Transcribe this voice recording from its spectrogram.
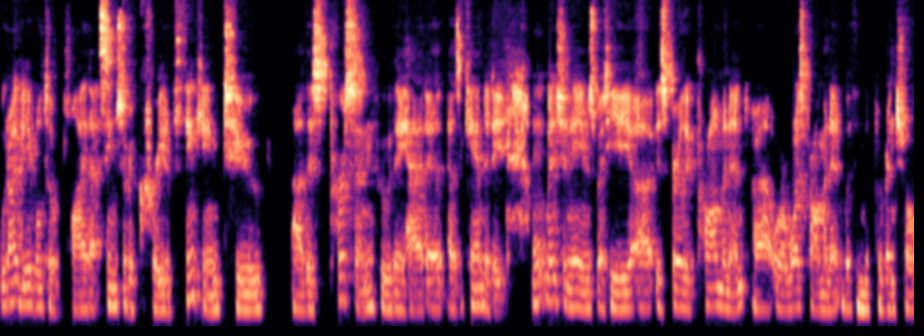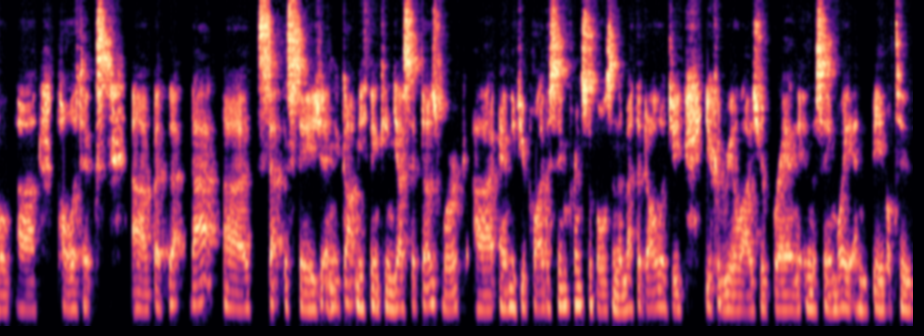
would I be able to apply that same sort of creative thinking to uh, this person who they had a, as a candidate. I won't mention names, but he uh, is fairly prominent uh, or was prominent within the provincial uh, politics. Uh, but that, that uh, set the stage and it got me thinking, yes, it does work. and if you apply the same principles and the methodology, you could realize your brand in the same way and be able to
